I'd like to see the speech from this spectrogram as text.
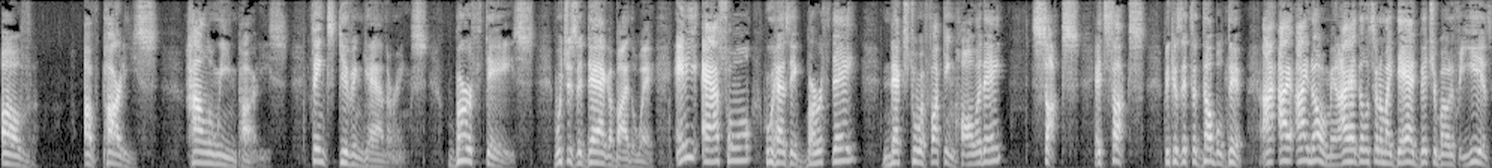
of of parties, Halloween parties, Thanksgiving gatherings, birthdays, which is a dagger, by the way. Any asshole who has a birthday next to a fucking holiday sucks. It sucks because it's a double dip. I, I, I know, man. I had to listen to my dad bitch about it for years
